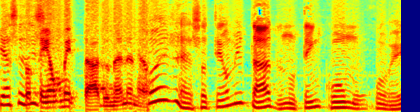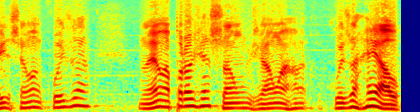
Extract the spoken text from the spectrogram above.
Que essas. Só tem aumentado, né, Nenel? Pois é, só tem aumentado. Não tem como correr. Isso é uma coisa não é uma projeção, já uma coisa real.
